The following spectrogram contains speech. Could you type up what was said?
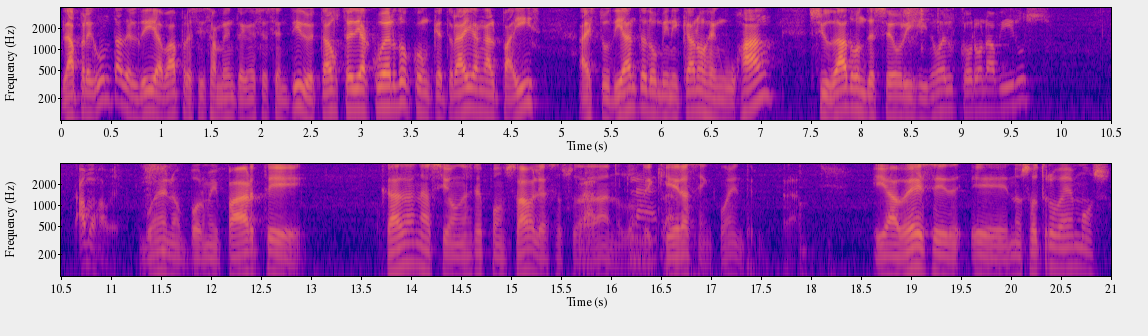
La pregunta del día va precisamente en ese sentido. ¿Está usted de acuerdo con que traigan al país a estudiantes dominicanos en Wuhan, ciudad donde se originó el coronavirus? Vamos a ver. Bueno, por mi parte, cada nación es responsable a sus ciudadanos, donde quiera se encuentren. Y a veces eh, nosotros vemos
